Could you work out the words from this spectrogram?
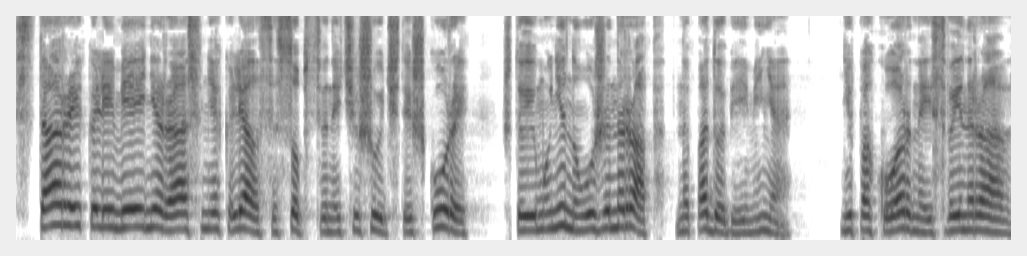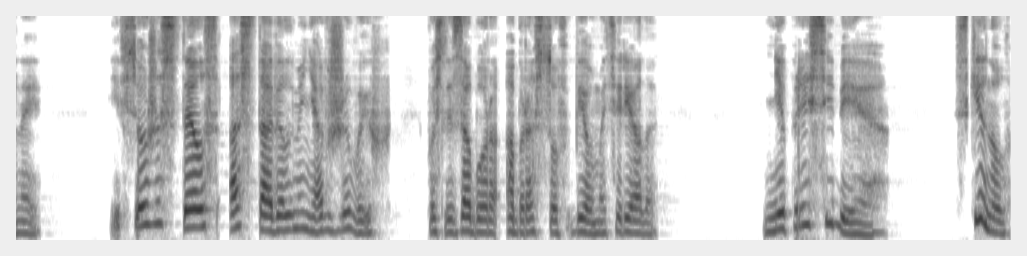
Старый Колемей не раз мне клялся собственной чешуйчатой шкурой, что ему не нужен раб наподобие меня, непокорный и своенравный. И все же Стелс оставил меня в живых после забора образцов биоматериала. Не при себе, скинул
